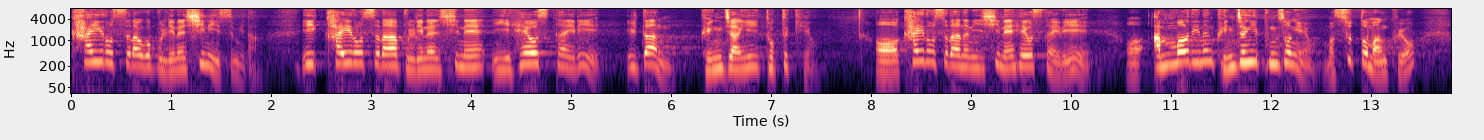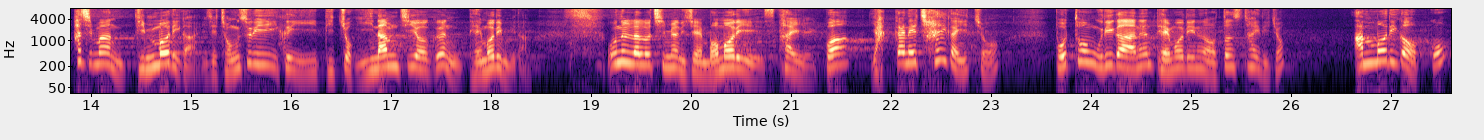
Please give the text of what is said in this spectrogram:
카이로스라고 불리는 신이 있습니다. 이 카이로스라 불리는 신의 이 헤어스타일이 일단 굉장히 독특해요. 어, 카이로스라는 이 신의 헤어스타일이 어, 앞머리는 굉장히 풍성해요. 막 숱도 많고요. 하지만 뒷머리가 이제 정수리 그 이 뒤쪽 이남 지역은 대머리입니다. 오늘날로 치면 이제 머머리 스타일과 약간의 차이가 있죠. 보통 우리가 아는 대머리는 어떤 스타일이죠? 앞머리가 없고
